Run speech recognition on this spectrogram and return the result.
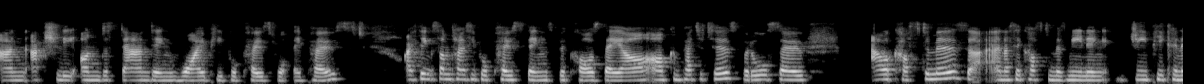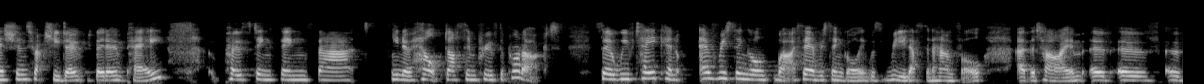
and actually understanding why people post what they post. I think sometimes people post things because they are our competitors, but also our customers and i say customers meaning gp clinicians who actually don't they don't pay posting things that you know helped us improve the product so we've taken every single well i say every single it was really less than a handful at the time of of, of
